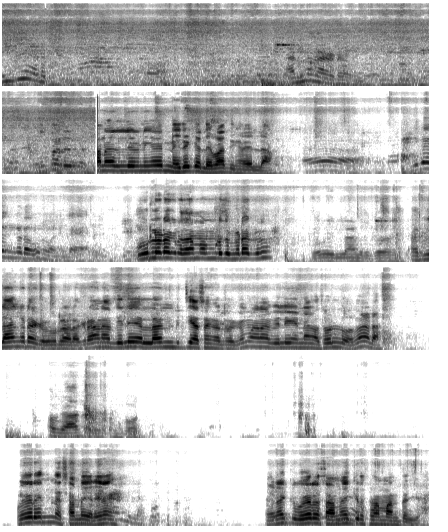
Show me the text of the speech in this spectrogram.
இது நல்ல இடம் நீங்க என்ன இருக்கல எல்லாம் ஊரில் எங்கட ஊர் வந்த ஊர்ல சாமான் முழுதும் கிடக்குது எல்லாம் கிடக்குது ஊர்ல நடக்குது ஆனா விலை வித்தியாசங்கள் இருக்கும் ஆனா விலையை நாங்கள் சொல்லுவோம். மேடா ஓகே ஆக்கள் போட்டு வேற என்ன சமையல்? எனக்கு வேற சமைக்கிற சாமான் தெரியும்.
